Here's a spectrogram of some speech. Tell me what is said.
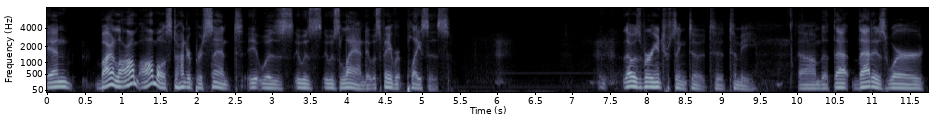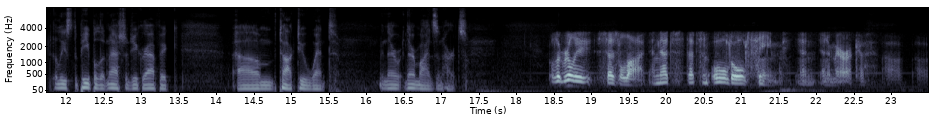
And by almost 100%, it was, it, was, it was land, it was favorite places. That was very interesting to, to, to me. Um, that, that that is where at least the people at National Geographic um, talked to went in their their minds and hearts. Well, it really says a lot, and that's that's an old old theme in in America. Uh, uh,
